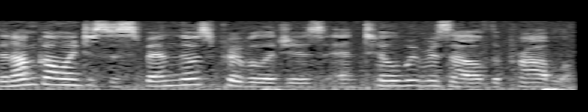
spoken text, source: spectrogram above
then I'm going to suspend those privileges until we resolve the problem.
